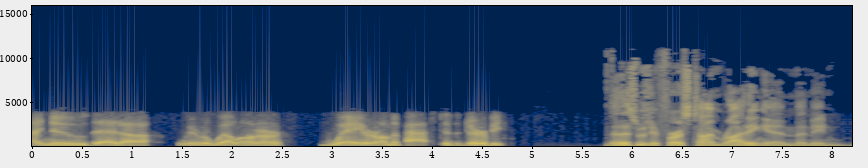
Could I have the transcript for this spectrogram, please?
I knew that uh, we were well on our way or on the path to the Derby. Now, this was your first time riding him. I mean,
